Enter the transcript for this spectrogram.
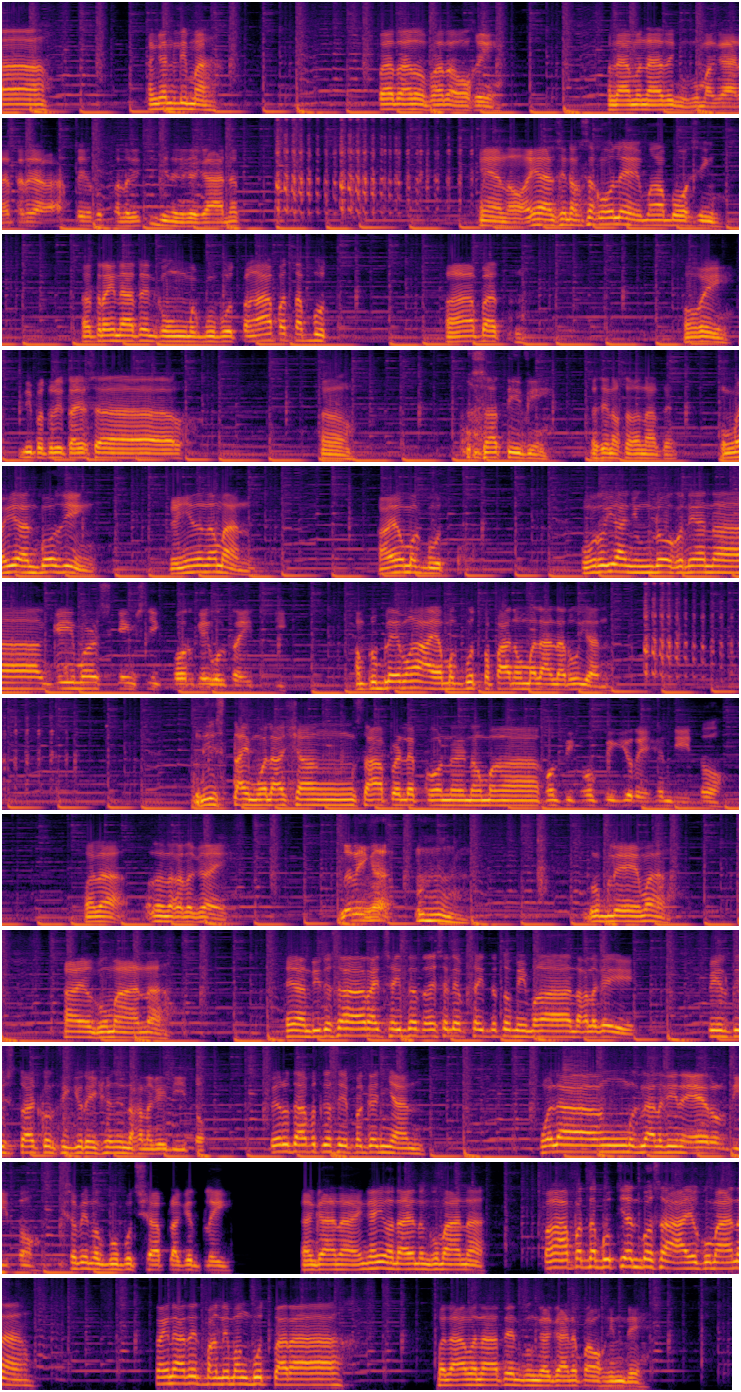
hanggang lima. Para ano, para okay. Malaman natin kung gumagana talaga. Pero palagi ko hindi nagagana. Ayan o, ayan, sinaksak ko ulit mga bossing. try natin kung magbubut pang apat na boot. Pang apat. Okay, hindi pa tuloy tayo sa ano, sa TV. Kasi naksakan natin. Kung ayan, bossing. Ganyan na naman. Ayaw mag-boot. Puro yan, yung logo na yan na Gamers Game Stick 4K Ultra HD. Ang problema nga, ayaw mag-boot pa paano malalaro yan. This time wala siyang sa upper left corner ng mga config configuration dito. Wala, wala nakalagay. Dali nga. Problema. Ayaw gumana. Ayan, dito sa right side na to, eh, sa left side na to, may mga nakalagay eh. Fail to start configuration yung nakalagay dito. Pero dapat kasi pag ganyan, walang maglalagay na error dito. Ibig sabihin, magbuboot siya, plug and play. Eh, ngayon, ayaw nang gumana. Pang-apat na boot yan, boss, ha? ayaw gumana. Try natin pang limang boot para malaman natin kung gagana pa o hindi.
